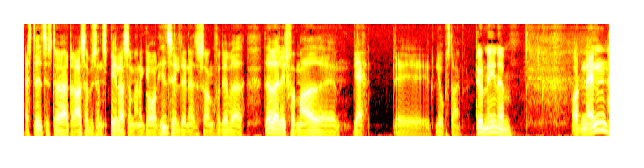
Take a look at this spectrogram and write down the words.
afsted til større adresser, hvis han spiller, som han har gjort hidtil den her sæson, for det har været, det har været lidt for meget, øh, ja, øh, leverpostej. Det er jo den ene af dem. Og den anden,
